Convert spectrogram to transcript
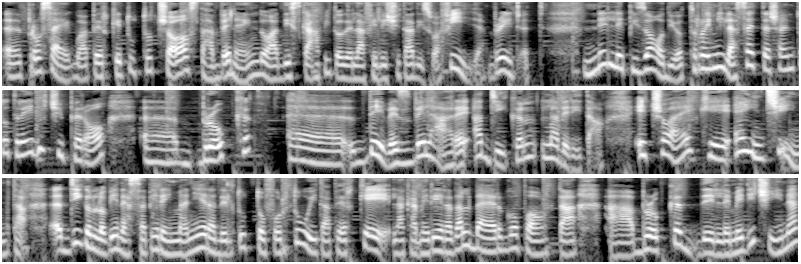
eh, prosegua perché tutto ciò sta avvenendo a discapito della felicità di sua figlia, Bridget. Nell'episodio 3713 però eh, Brooke eh, deve svelare a Deacon la verità, e cioè che è incinta. Eh, Deacon lo viene a sapere in maniera del tutto fortuita perché la cameriera d'albergo porta a Brooke delle medicine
